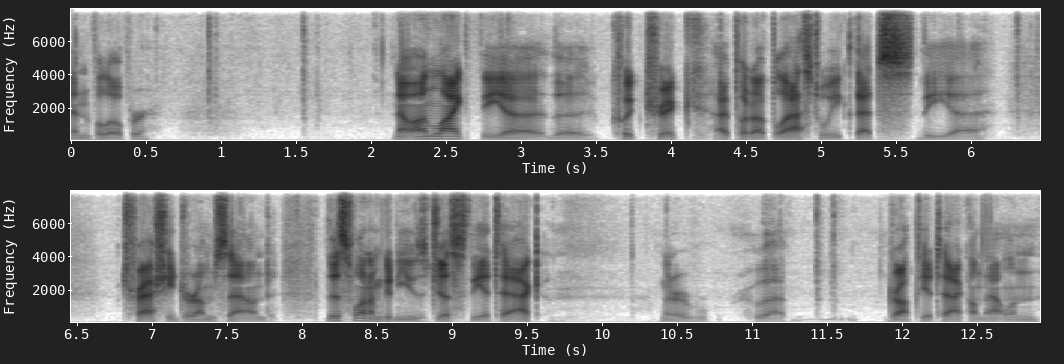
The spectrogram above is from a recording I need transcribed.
enveloper. Now, unlike the uh, the quick trick I put up last week, that's the uh, trashy drum sound. This one I'm going to use just the attack. I'm going to uh, drop the attack on that one.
